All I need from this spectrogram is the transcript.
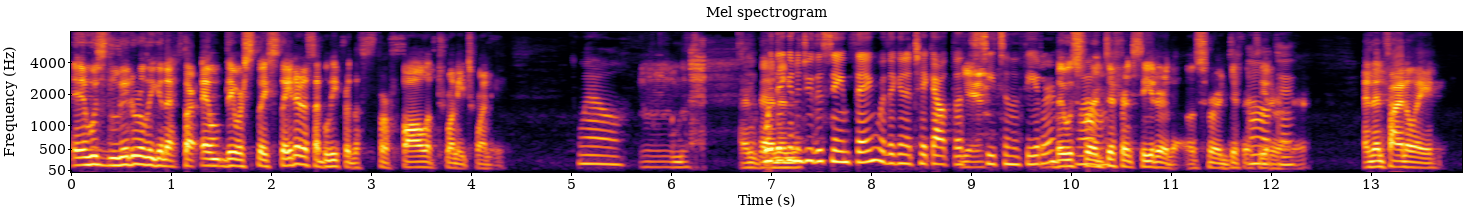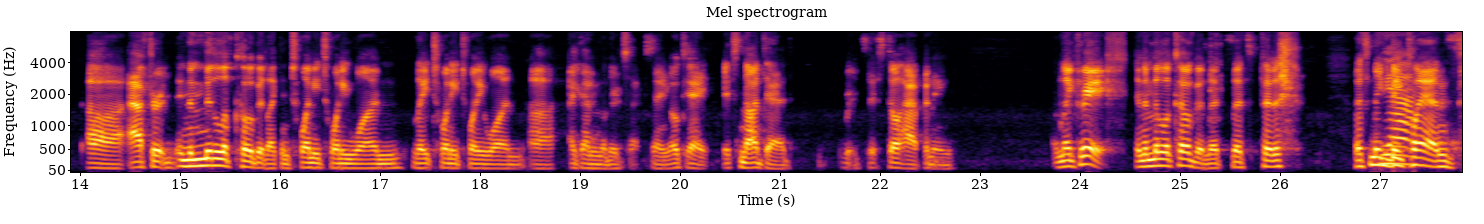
it was literally gonna start. And they were they slated us, I believe, for the for fall of 2020. wow. Um, and then Were they going to do the same thing? Were they going to take out the Yeah. seats in the theater? It was for a different theater though. It was for a different Oh, theater okay. owner. And then finally, uh, after in the middle of COVID, like in 2021, late 2021, uh, I got another text saying, "Okay, it's not dead. It's, it's still happening." I'm like, "Great!" In the middle of COVID, let's let's put it, let's make Yeah. big plans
